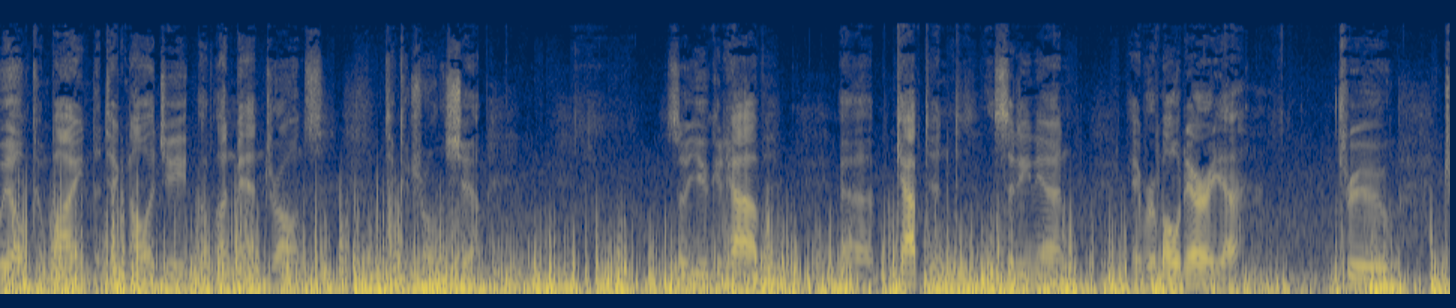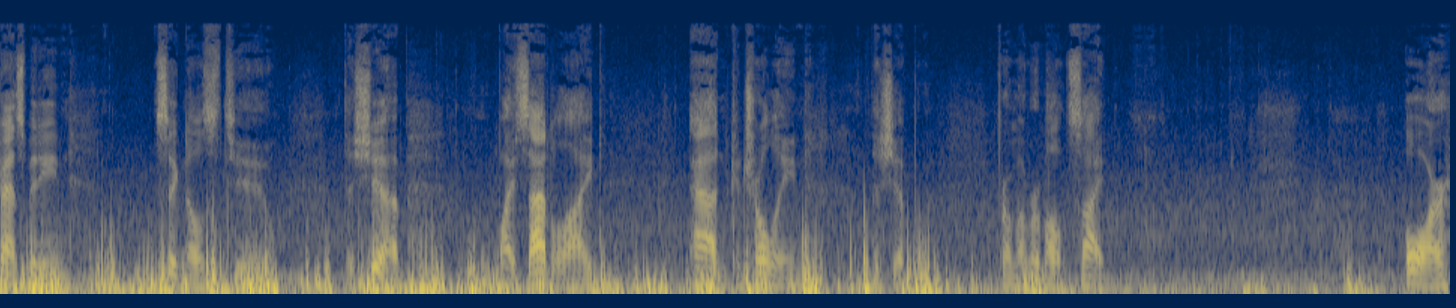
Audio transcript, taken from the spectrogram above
will combine the technology of unmanned drones to control the ship. So you could have a captain sitting in a remote area through transmitting signals to the ship by satellite and controlling the ship from a remote site. Or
